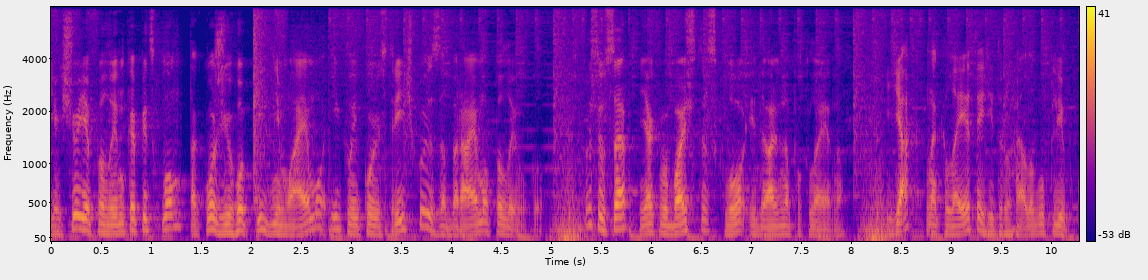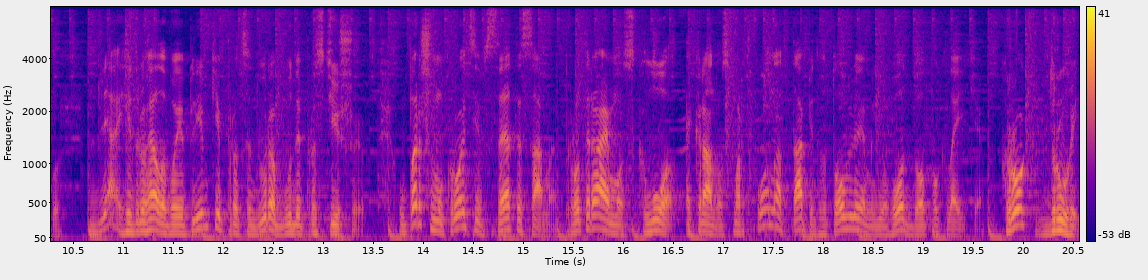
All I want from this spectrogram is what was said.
Якщо є пилинка під склом, також його піднімаємо і клейкою стрічкою забираємо пилинку. Ось і все, як ви бачите, скло ідеально поклеєно. Як наклеїти гідрогелеву плівку? Для гідрогелевої плівки процедура буде простішою. У першому кроці все те саме: протираємо скло екрану смартфона та підготовлюємо його до поклейки. Крок другий:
